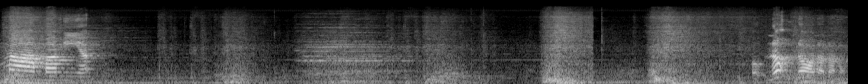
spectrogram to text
Mamma mia! Oh, no, no, no, no, no.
